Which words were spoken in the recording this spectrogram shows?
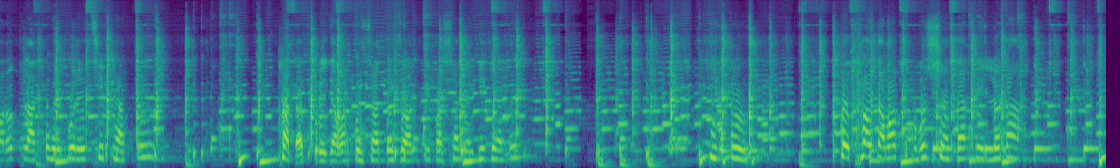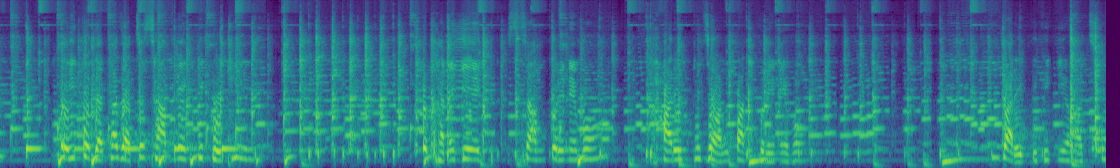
বড় ক্লান্ত হয়ে পড়েছি ঠাকুর। হঠাৎ করে যাওয়ার প্রচণ্ড জল পিপাসা লেগে গেল। কিন্তু কোথাও তো আমার প্রভুর সন্ধান মিলল না। এই তো দেখা যাচ্ছে সামনে একটি কুঠি ওখানে গিয়ে স্নান করে নেব, আর একটু জল পান করে নেব। বাড়ির দিকে কি আছো?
